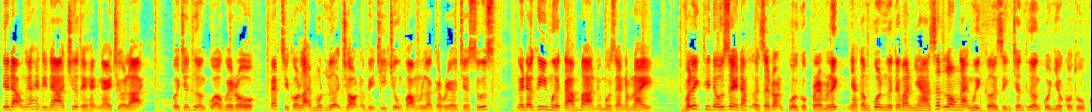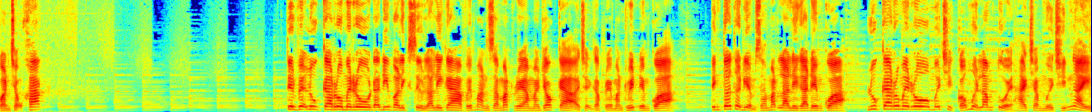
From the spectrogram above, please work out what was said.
tiền đạo người Argentina chưa thể hẹn ngày trở lại. Với chấn thương của Aguero, Pep chỉ có lại một lựa chọn ở vị trí trung phong là Gabriel Jesus, người đã ghi 18 bản ở mùa giải năm nay. Với lịch thi đấu dày đặc ở giai đoạn cuối của Premier League, nhà cầm quân người Tây Ban Nha rất lo ngại nguy cơ dính chấn thương của nhiều cầu thủ quan trọng khác. Tiền vệ Luca Romero đã đi vào lịch sử La Liga với màn ra mắt Real Mallorca ở trận gặp Real Madrid đêm qua. Tính tới thời điểm ra mắt La Liga đêm qua, Luca Romero mới chỉ có 15 tuổi 219 ngày.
